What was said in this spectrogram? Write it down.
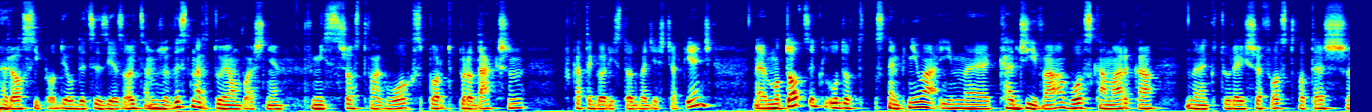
Rosji podjął decyzję z ojcem, że wystartują właśnie w Mistrzostwach Włoch Sport Production w kategorii 125. E, motocykl udostępniła im Kadziwa, włoska marka, której szefostwo też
